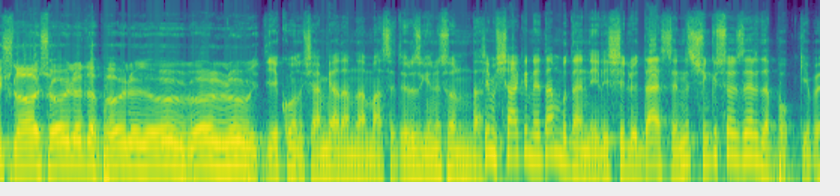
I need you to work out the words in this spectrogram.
işler şöyle de böyle de diye konuşan bir adamdan bahsediyoruz günün sonunda. Şimdi şarkı neden bu denli eleştiriliyor derseniz çünkü sözleri de bok gibi.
